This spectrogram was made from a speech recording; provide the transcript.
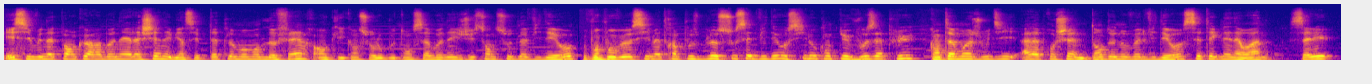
Et si vous n'êtes pas encore abonné à la chaîne, eh bien c'est peut-être le moment de le faire en cliquant sur le bouton s'abonner juste en dessous de la vidéo. Vous pouvez aussi mettre un pouce bleu sous cette vidéo si le contenu vous a plu. Quant à moi, je vous dis à la prochaine dans de nouvelles vidéos. C'était Glenn salut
